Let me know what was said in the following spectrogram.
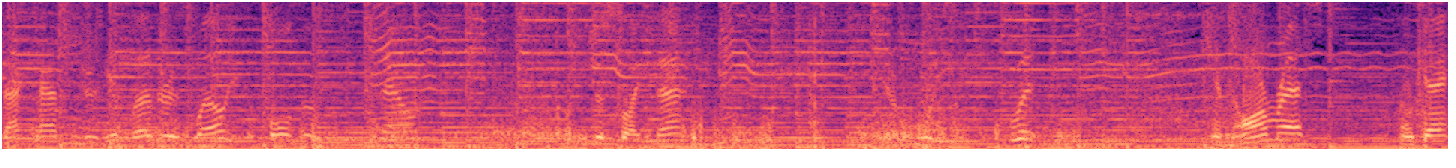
back passengers get leather as well. You can fold those seats down, just like that. You get a 40-60 split. Get an armrest, Okay?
